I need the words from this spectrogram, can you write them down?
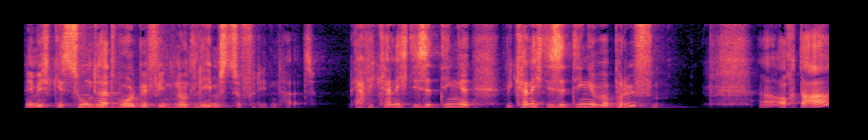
nämlich Gesundheit, Wohlbefinden und Lebenszufriedenheit. Ja, wie kann ich diese Dinge, wie kann ich diese Dinge überprüfen? Ja, auch da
